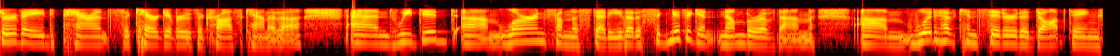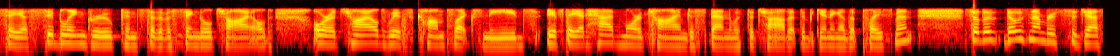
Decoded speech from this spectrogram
surveyed parents, uh, caregivers across Canada, and we did um, learn from the study that a significant number of them um, would have considered adopting, say, a sibling group instead of a single child, or a child with complex needs if they had had more time to spend with the child at the beginning of the placement. So those numbers suggest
